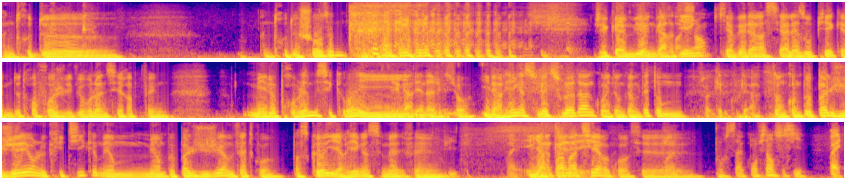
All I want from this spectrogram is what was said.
entre deux, entre deux choses. J'ai quand même vu un gardien qui avait l'air assez à l'aise au pied, quand même deux, trois fois, je l'ai vu relancer rap. enfin, mais le problème, c'est que ouais, il, a rien à se mettre sous la dent, quoi. Donc en fait, on, donc on peut pas le juger, on le critique, mais on, mais on peut pas le juger en fait, quoi, parce qu'il y a rien à se mettre. Il n'y a pas matière, quoi. C'est... Pour sa confiance aussi. Ouais.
